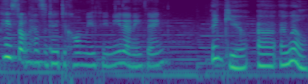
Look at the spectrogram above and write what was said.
Please don't hesitate to call me if you need anything. Thank you. Uh, I will.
